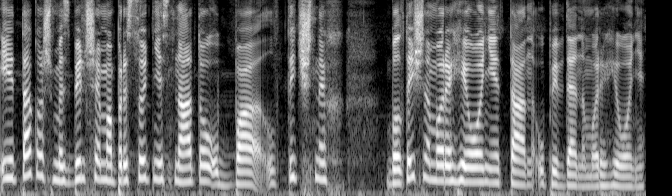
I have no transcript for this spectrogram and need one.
І також ми збільшуємо присутність НАТО у Балтичних. Балтичному регіоні та у південному регіоні.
